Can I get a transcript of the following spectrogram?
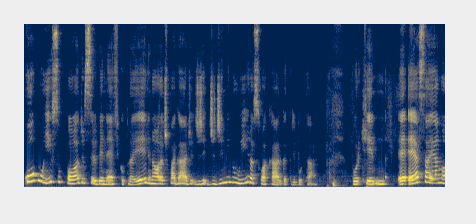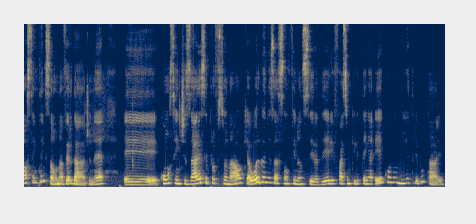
como isso pode ser benéfico para ele na hora de pagar, de, de, diminuir a sua carga tributária. Porque é, essa é a nossa intenção, na verdade, né? É, conscientizar esse profissional que a organização financeira dele faz com que ele tenha economia tributária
